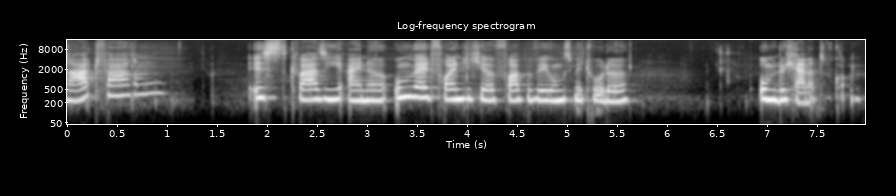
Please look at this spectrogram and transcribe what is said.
Radfahren ist quasi eine umweltfreundliche Fortbewegungsmethode, um durch Herne zu kommen.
